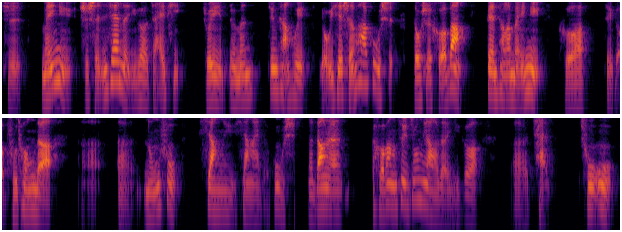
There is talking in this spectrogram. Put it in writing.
是美女、是神仙的一个载体。所以，人们经常会有一些神话故事，都是河蚌变成了美女和这个普通的呃呃农妇相遇相爱的故事。那当然。河蚌最重要的一个呃产出物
